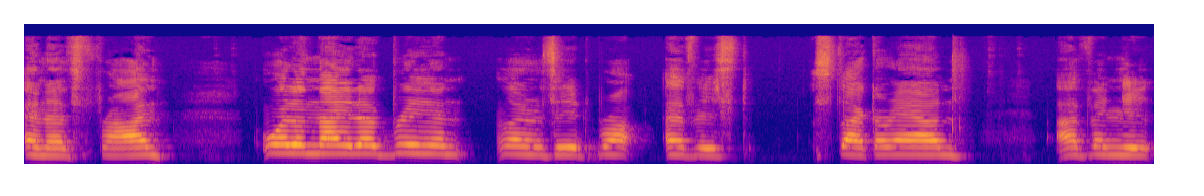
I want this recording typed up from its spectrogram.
in its prime. Would have made a brilliant loosehead prop if he st- stuck around. I think he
